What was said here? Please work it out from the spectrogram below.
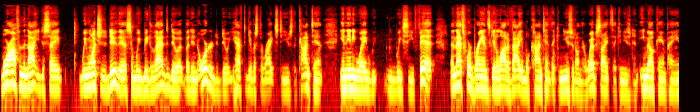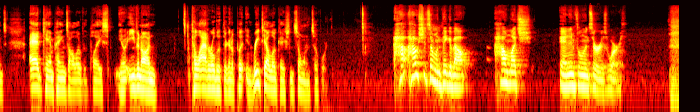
more often than not, you just say we want you to do this and we'd be glad to do it but in order to do it you have to give us the rights to use the content in any way we, we see fit and that's where brands get a lot of valuable content they can use it on their websites they can use it in email campaigns ad campaigns all over the place, you know, even on collateral that they're going to put in retail locations, so on and so forth. How, how should someone think about how much an influencer is worth?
